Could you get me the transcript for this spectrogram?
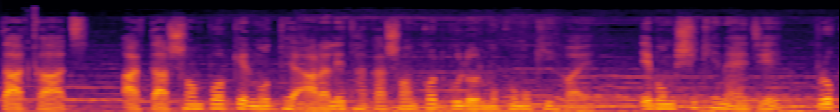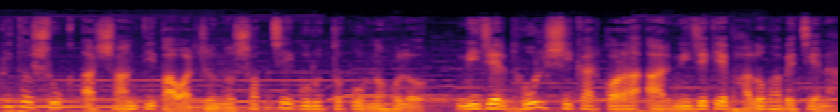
তার কাজ আর তার সম্পর্কের মধ্যে আড়ালে থাকা সংকটগুলোর মুখোমুখি হয় এবং শিখে নেয় যে প্রকৃত সুখ আর শান্তি পাওয়ার জন্য সবচেয়ে গুরুত্বপূর্ণ হল নিজের ভুল স্বীকার করা আর নিজেকে ভালোভাবে চেনা।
